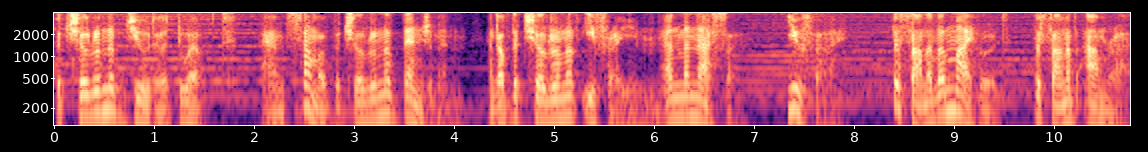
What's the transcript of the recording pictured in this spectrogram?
the children of Judah dwelt, and some of the children of Benjamin, and of the children of Ephraim and Manasseh, Uthai, the son of Ammihud, the son of Omri,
